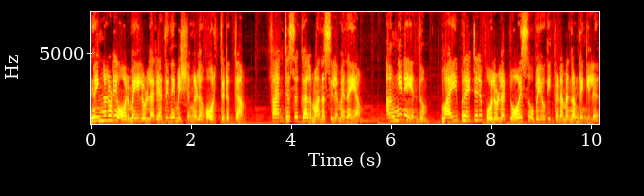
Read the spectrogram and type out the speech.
നിങ്ങളുടെ ഓർമ്മയിലുള്ള രതിനിമിഷങ്ങൾ ഓർത്തെടുക്കാം. ഫാന്റസക്കൽ മനസ്സിലും മെനയാം അങ്ങനെ എന്തും വൈബ്രേറ്റർ പോലുള്ള ടോയ്സ് ഉപയോഗിക്കണമെന്നുണ്ടെങ്കിൽ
